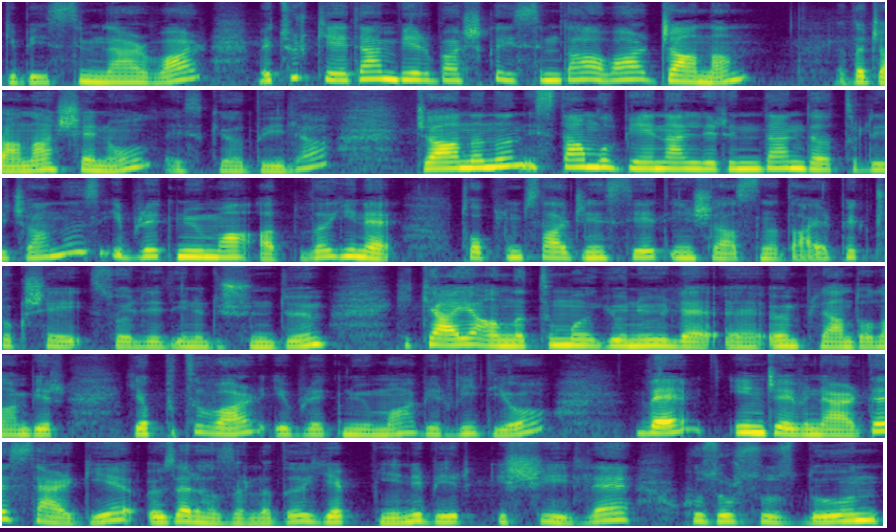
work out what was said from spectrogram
gibi isimler var. Ve Türkiye'den bir başka isim daha var Canan ya da Canan Şenol eski adıyla. Canan'ın İstanbul Bienallerinden de hatırlayacağınız İbret Nüma adlı yine toplumsal cinsiyet inşasına dair pek çok şey söylediğini düşündüğüm hikaye anlatımı yönüyle e, ön planda olan bir yapıtı var İbret Nüma bir video ve İnce Eviner'de sergiye özel hazırladığı yepyeni bir işiyle Huzursuzluğun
